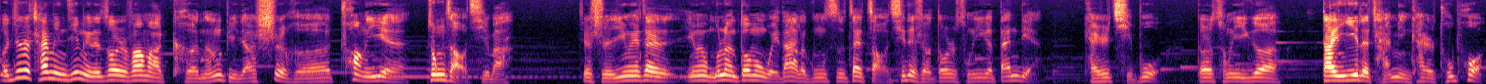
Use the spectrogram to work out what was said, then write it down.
我觉得产品经理的做事方法可能比较适合创业中早期吧，就是因为在因为无论多么伟大的公司，在早期的时候都是从一个单点开始起步，都是从一个单一的产品开始突破，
